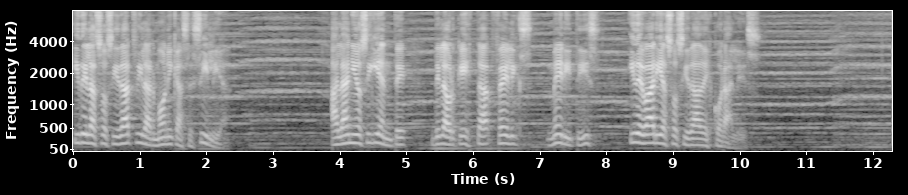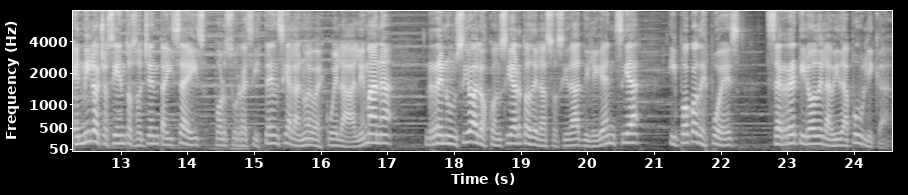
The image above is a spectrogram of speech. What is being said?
y de la Sociedad Filarmónica Cecilia. Al año siguiente, de la orquesta Félix Meritis y de varias sociedades corales. En 1886, por su resistencia a la nueva escuela alemana, renunció a los conciertos de la Sociedad Diligencia y poco después se retiró de la vida pública.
